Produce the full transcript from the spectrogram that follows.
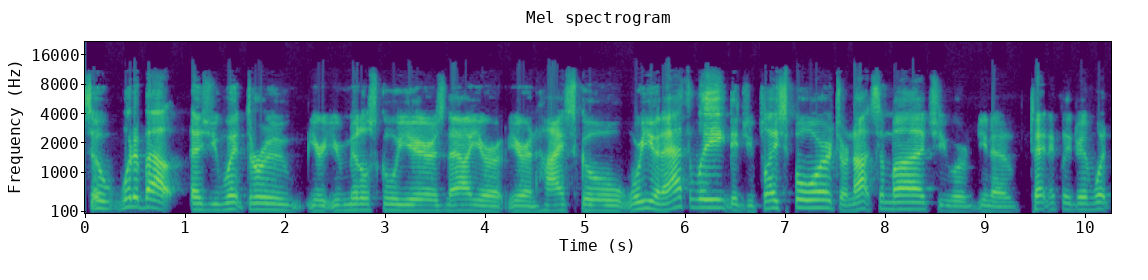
So what about as you went through your, your middle school years, now you're you're in high school, were you an athlete? Did you play sports or not so much? You were, you know, technically driven. What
